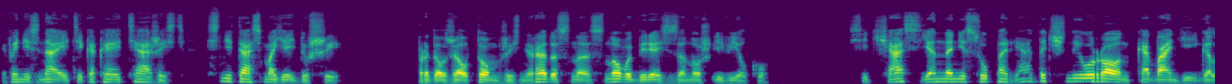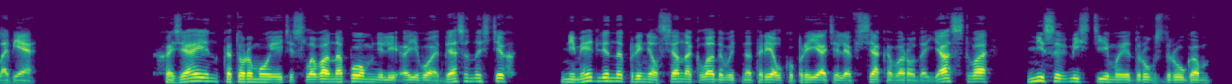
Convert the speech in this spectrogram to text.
Вы не знаете, какая тяжесть снята с моей души. Продолжал Том жизнерадостно, снова берясь за нож и вилку. Сейчас я нанесу порядочный урон кабаньей голове. Хозяин, которому эти слова напомнили о его обязанностях, немедленно принялся накладывать на тарелку приятеля всякого рода яства, несовместимые друг с другом,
